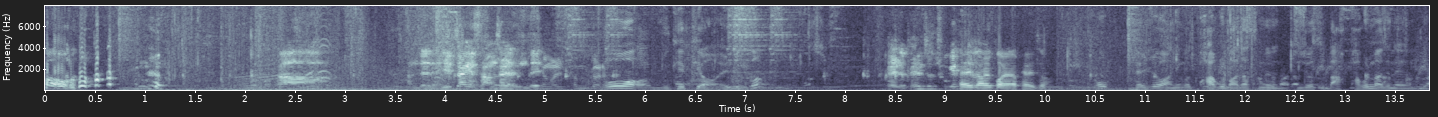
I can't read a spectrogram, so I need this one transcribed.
어, 아 안 되네 일장에서 암살했는데. 오 누구 개피야 엘린가? 벨저 벨저 초계피 벨저일 거예요, 벨저. 어 벨저 아닌 거 박을 맞았으면 뒤졌어 막 박을 맞은 애인데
